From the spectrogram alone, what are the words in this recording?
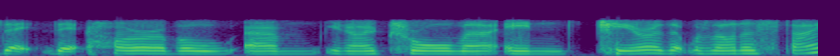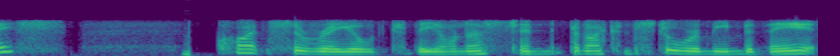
that, that horrible, um, you know, trauma and terror that was on his face. Quite surreal, to be honest, and but I can still remember that.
